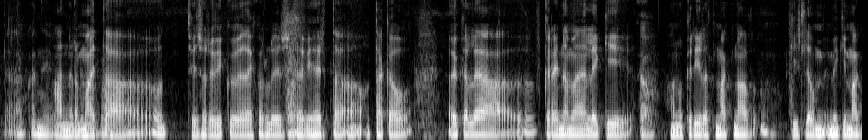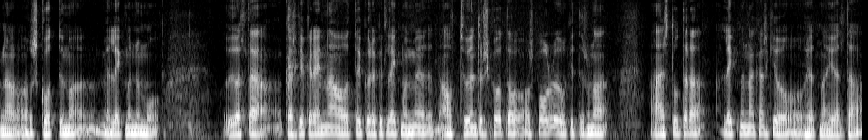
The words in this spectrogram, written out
eða hvernig? hann er að mæta tvisari viku eða eitthvað hlutis ef ég heyrta og taka á aukarlega greina með en leiki hann á gríðlegt magna af- gísli á mikið magna skotum með leikmönnum og og auðvelt að kannski að greina og tekur eitthvað leikmann með á 200 skot á, á spólu og getur svona aðeins stútara leikmennina kannski og, og hérna ég held að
